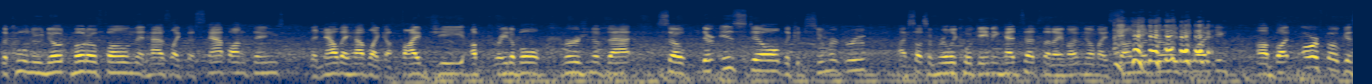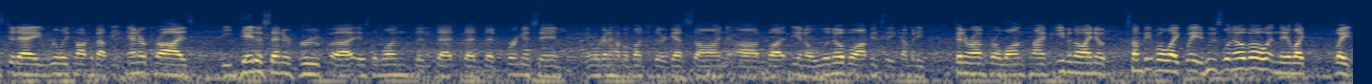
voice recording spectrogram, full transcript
the cool new Moto phone that has like the snap-on things, that now they have like a 5G upgradable version of that. So there is still the consumer group. I saw some really cool gaming headsets that I might know my son would really be liking. Uh, but our focus today, really talk about the enterprise, the data center group uh, is the ones that, that, that, that, bring us in, and we're going to have a bunch of their guests on. Uh, but you know, Lenovo, obviously a company, been around for a long time, even though I know some people are like, wait, who's Lenovo? And they're like, wait,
